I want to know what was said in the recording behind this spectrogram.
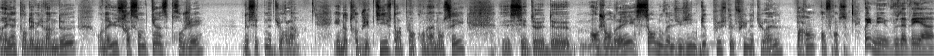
Rien qu'en 2022, on a eu 75 projets de cette nature-là. Et notre objectif, dans le plan qu'on a annoncé, euh, c'est de, engendrer 100 nouvelles usines de plus que le flux naturel par an en France. Oui, mais vous avez un...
